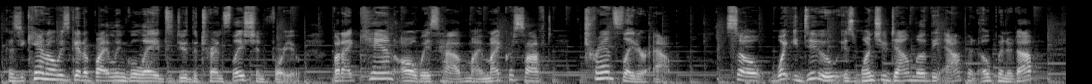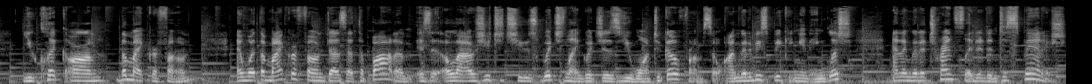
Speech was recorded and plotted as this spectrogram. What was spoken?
because you can't always get a bilingual aid to do the translation for you, but I can always have my Microsoft Translator app. So, what you do is once you download the app and open it up, you click on the microphone. And what the microphone does at the bottom is it allows you to choose which languages you want to go from. So I'm going to be speaking in English and I'm going to translate it into Spanish.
